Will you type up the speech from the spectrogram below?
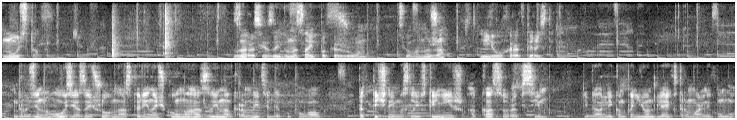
Ну ось так. Зараз я зайду на сайт, покажу вам цього ножа і його характеристики. Друзі, ну ось я зайшов на сторіночку магазину крамниці, де купував тактичний мисливський ніж АК-47. Ідеальний компаньйон для екстремальних умов.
